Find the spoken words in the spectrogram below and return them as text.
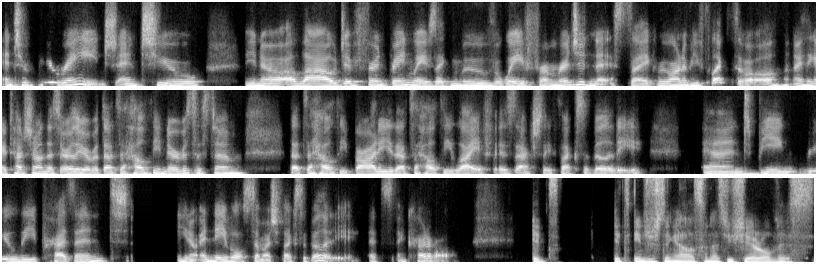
and to rearrange and to you know allow different brain waves like move away from rigidness. Like we want to be flexible. And i think i touched on this earlier but that's a healthy nervous system that's a healthy body that's a healthy life is actually flexibility and being really present you know enables so much flexibility it's incredible it's it's interesting, Allison, as you share all this,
